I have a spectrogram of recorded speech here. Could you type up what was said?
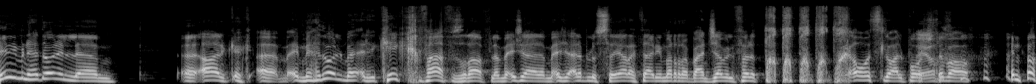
هن من هدول ال آه الك- آه، من هدول الكيك خفاف ظراف لما اجى لما اجى قلب له السيارة ثاني مرة بعد جاب الفرد طخ طخ طخ طخ طخ اوصله على البوش أيوه. تبعه إنه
